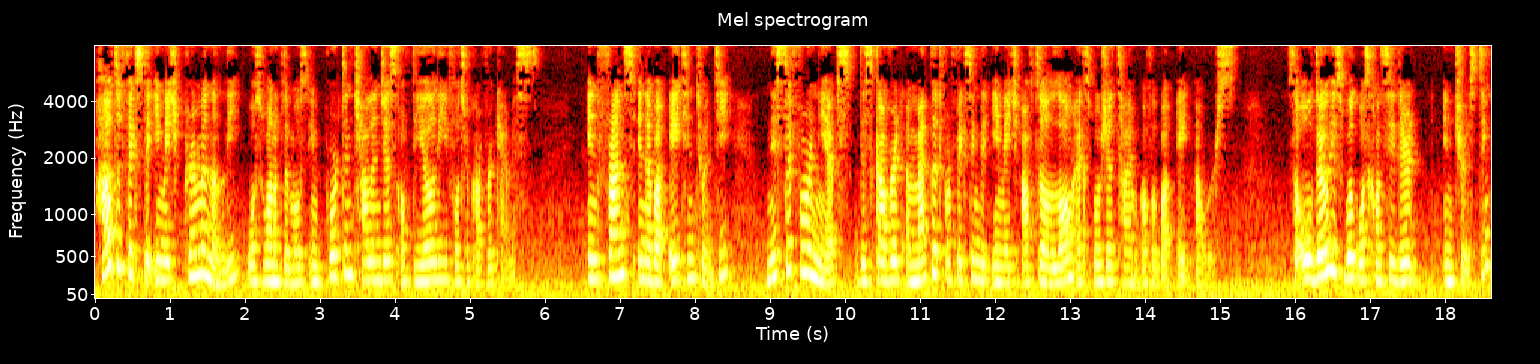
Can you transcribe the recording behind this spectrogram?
How to fix the image permanently was one of the most important challenges of the early photographer chemists. In France in about 1820, Nicephore Niepce discovered a method for fixing the image after a long exposure time of about 8 hours. So although his work was considered interesting,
